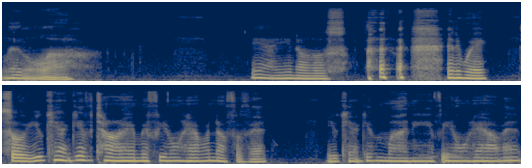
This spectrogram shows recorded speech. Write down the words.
little, uh, yeah, you know those. anyway, so you can't give time if you don't have enough of it. You can't give money if you don't have it.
